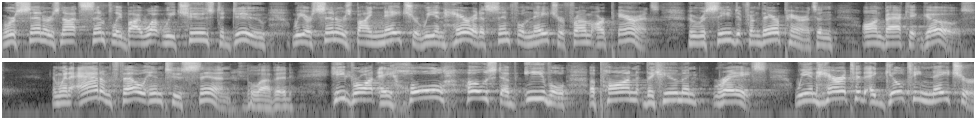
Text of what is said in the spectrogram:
We're sinners not simply by what we choose to do. We are sinners by nature. We inherit a sinful nature from our parents who received it from their parents and on back it goes. And when Adam fell into sin, beloved, he brought a whole host of evil upon the human race. We inherited a guilty nature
